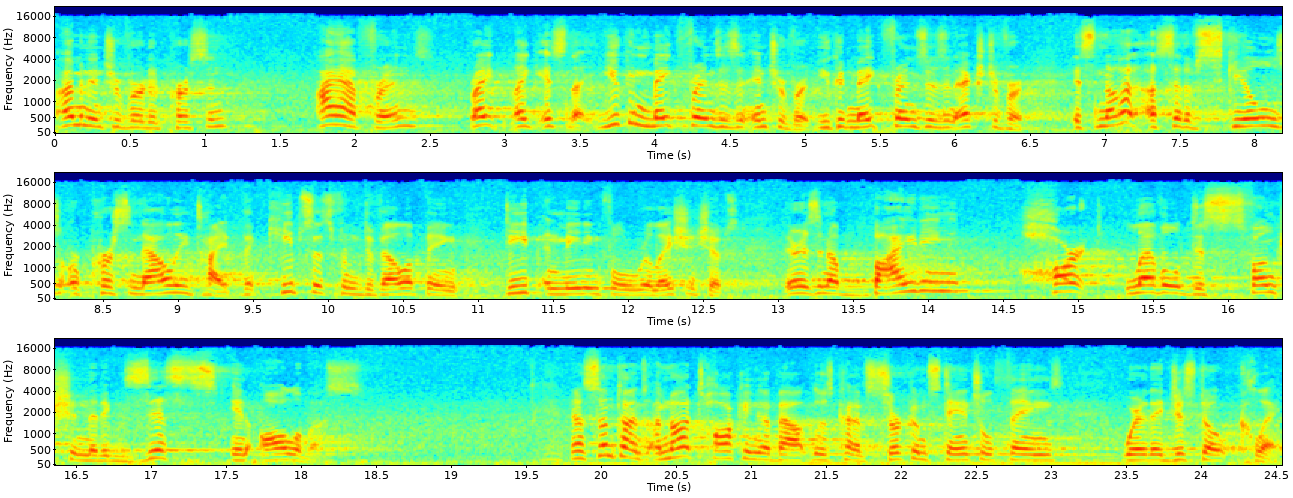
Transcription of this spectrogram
I'm an introverted person. I have friends, right? Like it's not, you can make friends as an introvert. You can make friends as an extrovert. It's not a set of skills or personality type that keeps us from developing deep and meaningful relationships. There is an abiding heart level dysfunction that exists in all of us. Now, sometimes I'm not talking about those kind of circumstantial things where they just don't click.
